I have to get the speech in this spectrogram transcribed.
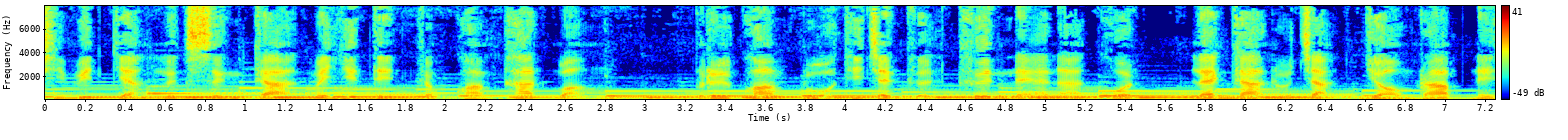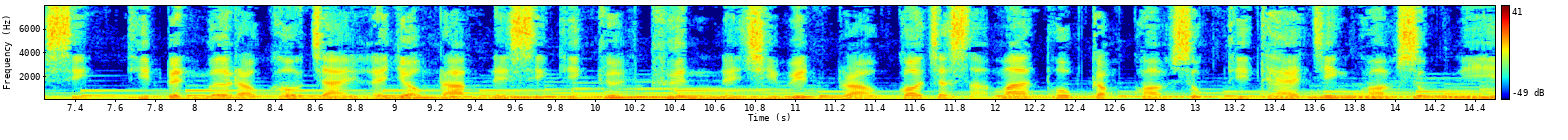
ชีวิตอย่างลึกซึ้งการไม่ยึดติดกับความคาดหวัง หรือความกลัวที่จะเกิดขึ้นในอนาคต และการรู้จักยอมรับในสิ่งที่เป็นเมื่อเราเข้าใจและยอมรับในสิ่งที่เกิดขึ้นในชีวิตเราก็จะสามารถพบกับความสุขที่แท้จริงความสุขนี้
